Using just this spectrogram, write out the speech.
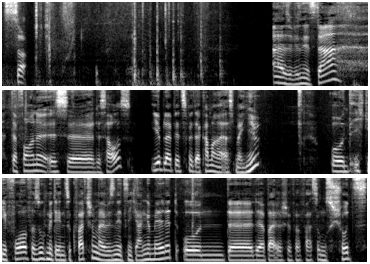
So, Also wir sind jetzt da. Da vorne ist äh, das Haus. Ihr bleibt jetzt mit der Kamera erstmal hier. Und ich gehe vor, versuche mit denen zu quatschen, weil wir sind jetzt nicht angemeldet. Und äh, der Bayerische Verfassungsschutz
